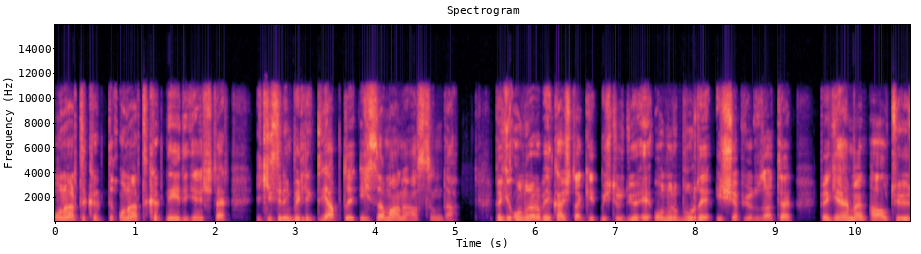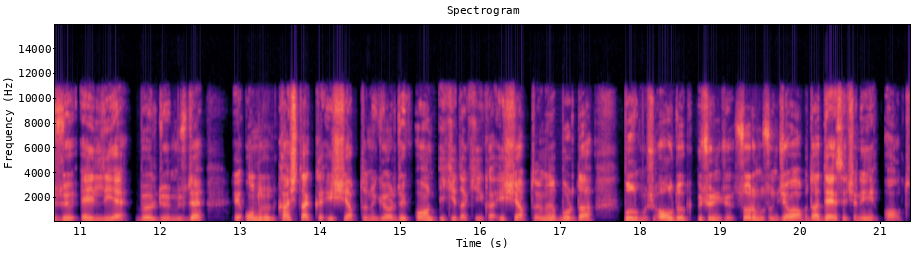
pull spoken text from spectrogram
10 artı 40'tı. 10 artı 40 neydi gençler? İkisinin birlikte yaptığı iş zamanı aslında. Peki Onur arabayı kaç dakika gitmiştir diyor. E Onur burada iş yapıyordu zaten. Peki hemen 600'ü 50'ye böldüğümüzde e, Onur'un kaç dakika iş yaptığını gördük. 12 dakika iş yaptığını burada bulmuş olduk. Üçüncü sorumuzun cevabı da D seçeneği oldu.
